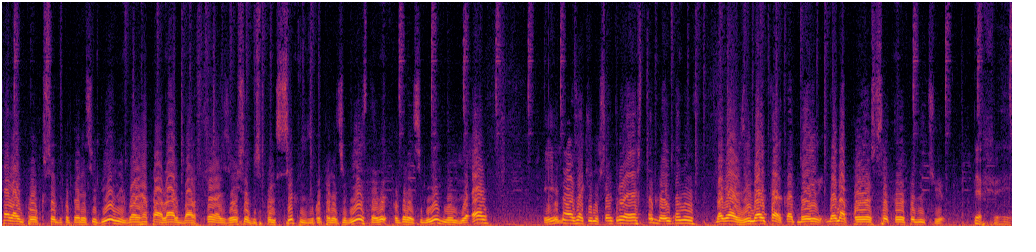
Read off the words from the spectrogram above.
falar um pouco sobre cooperativismo, embora já falaram bastante sobre os princípios do cooperativismo, cooperativismo mundial. E nós aqui no Centro-Oeste também estamos devagarzinho, mas tá, tá bem dando apoio ao setor produtivo. Perfeito.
